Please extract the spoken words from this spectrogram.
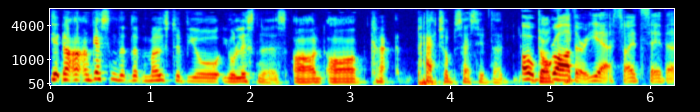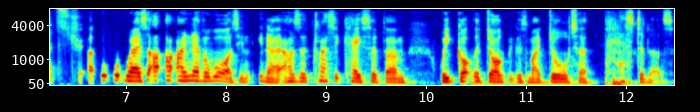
Yeah, no, I'm guessing that, that most of your, your listeners are are kind of pet obsessive. That Oh, dog rather, yes, I'd say that's true. Uh, Whereas I, I never was. You know, I was a classic case of um, we got the dog because my daughter pestered us.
